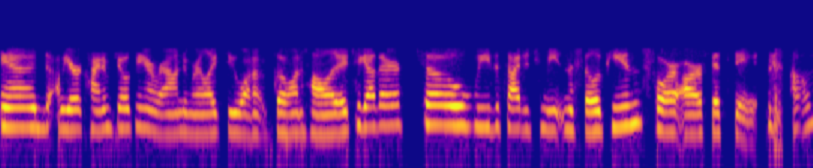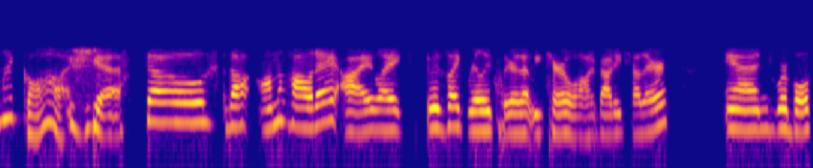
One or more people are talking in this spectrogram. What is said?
And we were kind of joking around and we are like do you want to go on holiday together? So we decided to meet in the Philippines for our fifth date. Oh my gosh. yeah. So the on the holiday I like it was like really clear that we cared a lot about each other and we're both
